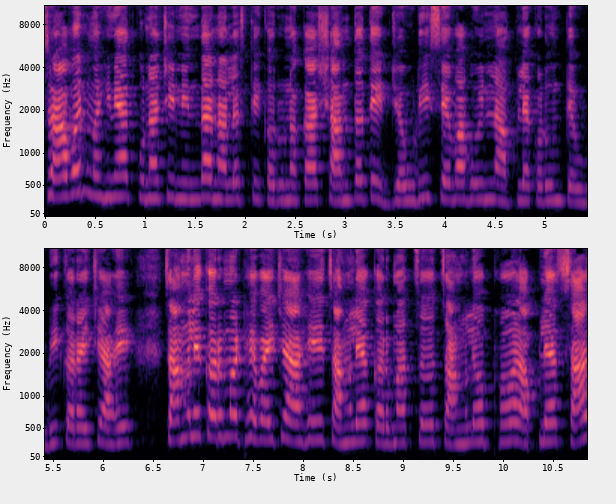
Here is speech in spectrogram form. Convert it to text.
श्रावण महिन्यात कुणाची निंदा नालस्ती करू नका. शांततेत जेवढी सेवा होईल ना आपल्याकडून तेवढी करायची आहे. चांगले कर्म ठेवायचे आहे. चांगल्या कर्माचं चांगलं फळ आपल्या सात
